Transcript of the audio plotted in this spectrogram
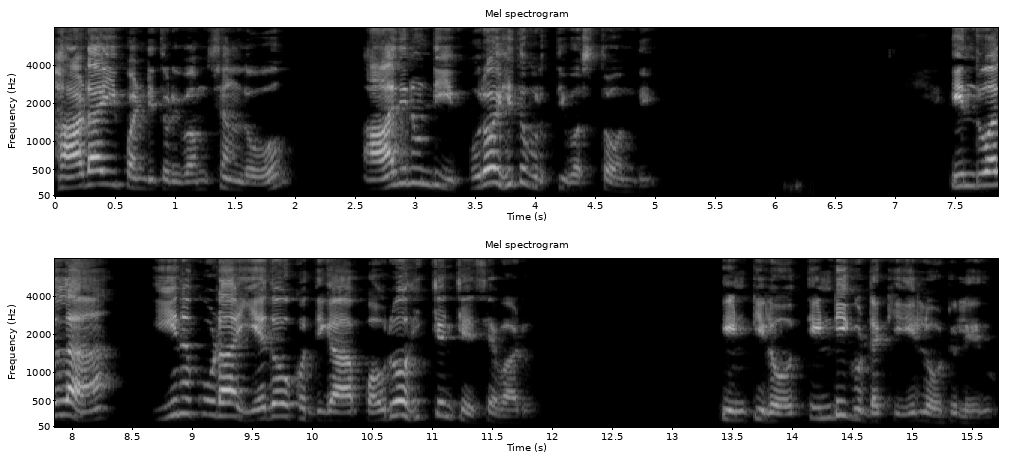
హాడాయి పండితుడి వంశంలో ఆది నుండి పురోహిత వృత్తి వస్తోంది. ఇందువల్ల ఈయన కూడా ఏదో కొద్దిగా పౌరోహిత్యం చేసేవాడు. ఇంటిలో తిండి గుడ్డకి లోటు లేదు.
